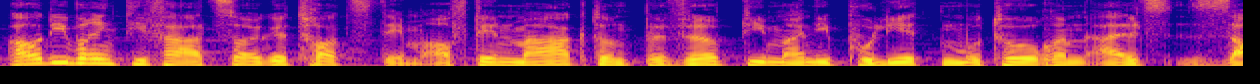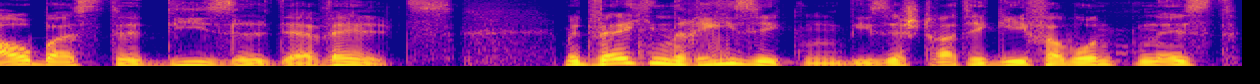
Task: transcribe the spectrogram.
Audi bringt die Fahrzeuge trotzdem auf den Markt und bewirbt die manipulierten Motoren als sauberste Diesel der Welt. Mit welchen Risiken diese Strategie verbunden ist,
